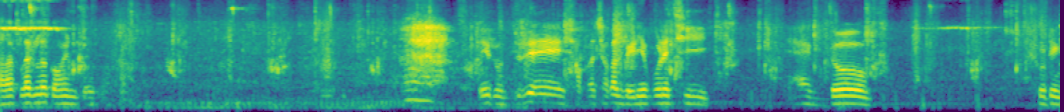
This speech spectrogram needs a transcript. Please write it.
খারাপ লাগলেও কমেন্ট করব। এই রুদ্রে, সকাল সকাল বেরিয়ে পড়েছি। একদম শুটিং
